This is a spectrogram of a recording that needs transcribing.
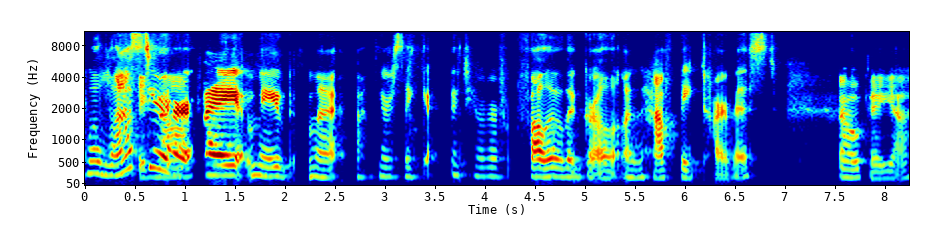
well, last year I made my there's like do you ever follow the girl on Half Baked Harvest? Oh, okay, yeah.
